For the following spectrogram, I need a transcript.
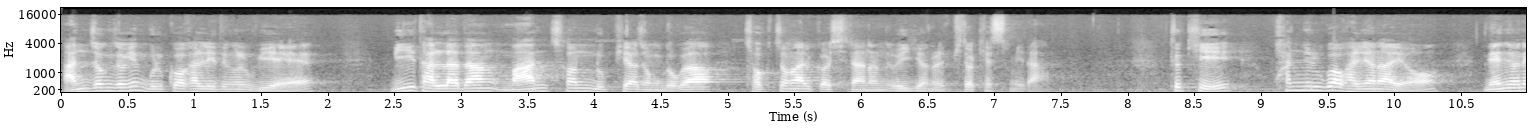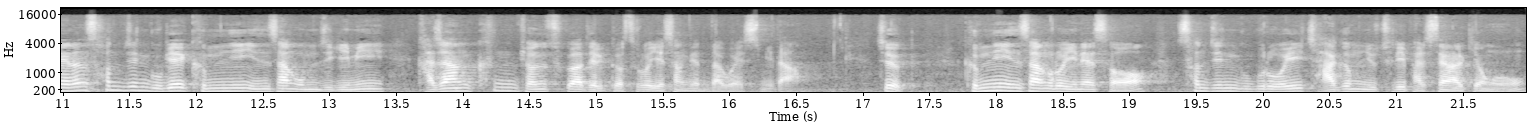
안정적인 물가 관리 등을 위해 미 달러당 11,000 루피아 정도가 적정할 것이라는 의견을 피력했습니다. 특히 환율과 관련하여 내년에는 선진국의 금리 인상 움직임이 가장 큰 변수가 될 것으로 예상된다고 했습니다. 즉, 금리 인상으로 인해서 선진국으로의 자금 유출이 발생할 경우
